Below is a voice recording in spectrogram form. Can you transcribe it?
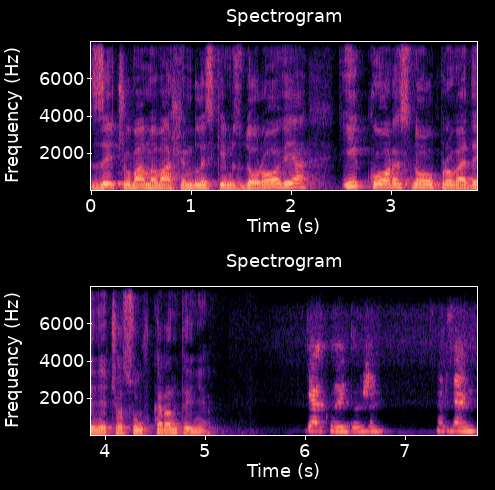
Зичу вам і вашим близьким здоров'я і корисного проведення часу в карантині. Дякую дуже. Навзаєм.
